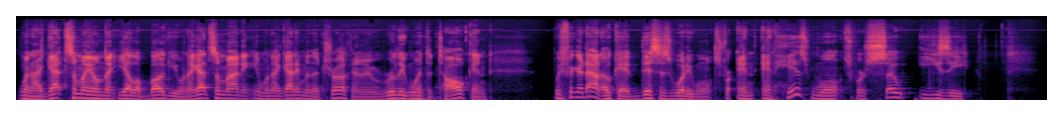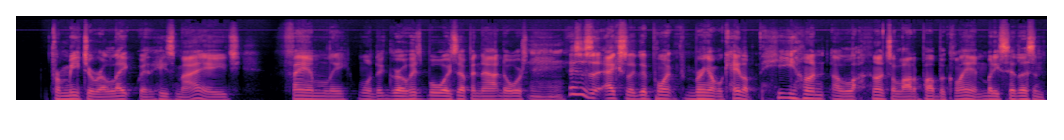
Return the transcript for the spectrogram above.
when I got somebody on that yellow buggy, when I got somebody, and when I got him in the truck, and we really went to talking, we figured out, okay, this is what he wants for, and and his wants were so easy for me to relate with. He's my age, family, wanted to grow his boys up in the outdoors. Mm-hmm. This is actually a good point to bring up with Caleb. He hunt a lot, hunts a lot of public land, but he said, listen.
